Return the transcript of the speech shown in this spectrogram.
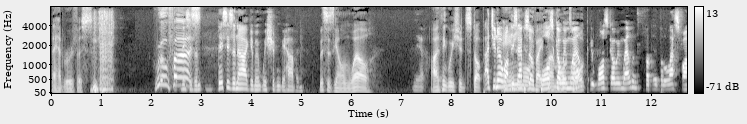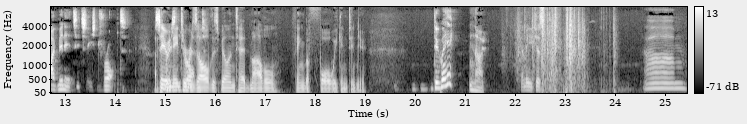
They had Rufus. Rufus. This is an this is an argument we shouldn't be having. This is going well. Yeah. I think we should stop. Uh, do you know what? This episode was No going well. talk. It was going well, and for the, the last five minutes, it's it's dropped. I think we need to dropped. resolve this Bill and Ted Marvel thing before we continue. Do we? No. Let me just. Um.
